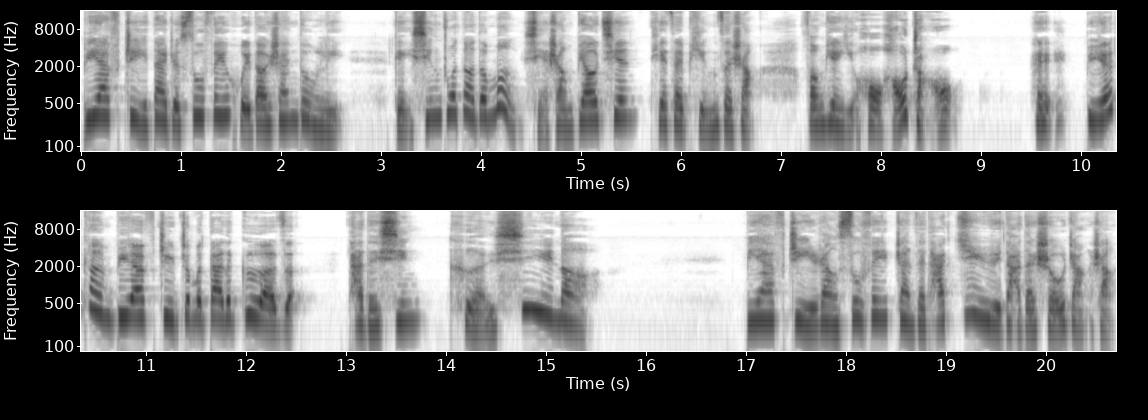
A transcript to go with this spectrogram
，BFG 带着苏菲回到山洞里，给新捉到的梦写上标签，贴在瓶子上，方便以后好找。嘿，别看 BFG 这么大的个子，他的心可细呢。BFG 让苏菲站在他巨大的手掌上，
